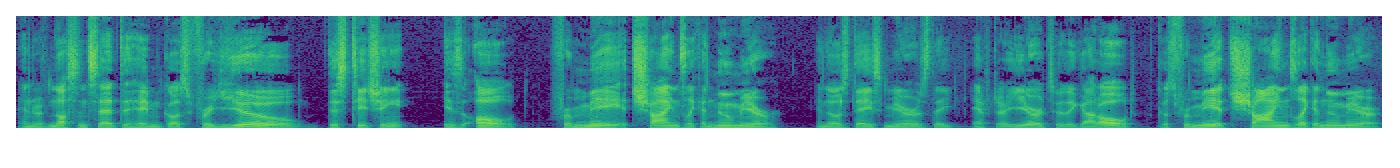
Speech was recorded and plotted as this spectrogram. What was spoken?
And Rav Nosson said to him, goes, for you, this teaching is old. For me, it shines like a new mirror. In those days, mirrors, they after a year or two, they got old. Because for me, it shines like a new mirror.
